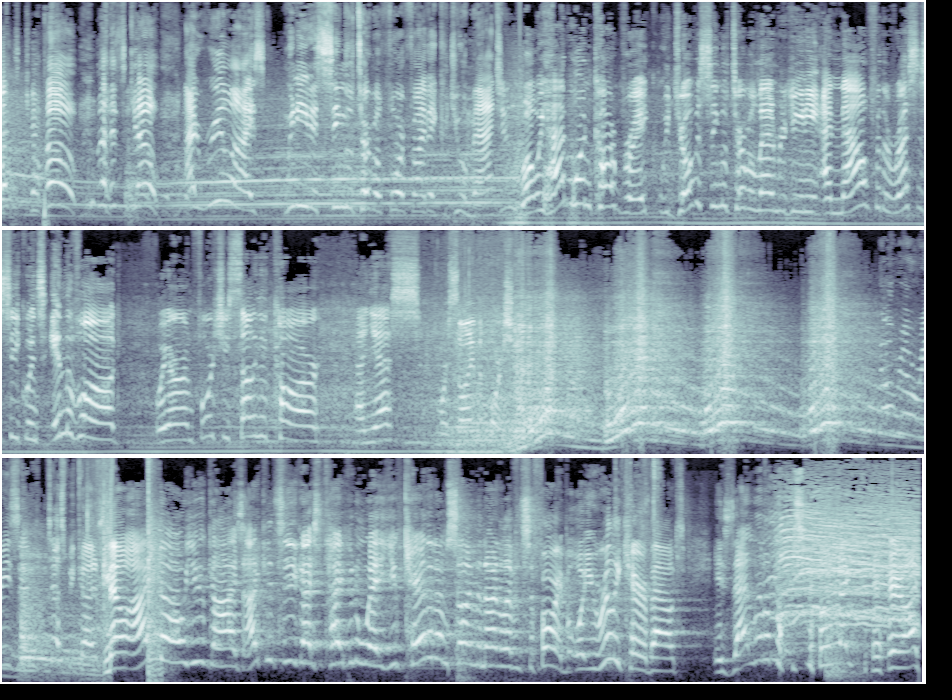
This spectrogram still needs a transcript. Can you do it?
Let's go! Let's go! I realize we need a single turbo 458. Could you imagine? Well, we had one car break, we drove a single turbo Lamborghini, and now for the rest of the sequence in the vlog, we are unfortunately selling a car, and yes, we're selling the Porsche just because. Now I know you guys, I can see you guys typing away. You care that I'm selling the 911 Safari, but what you really care about is that little marshmallow right there. I'm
